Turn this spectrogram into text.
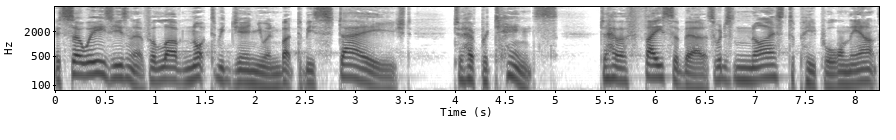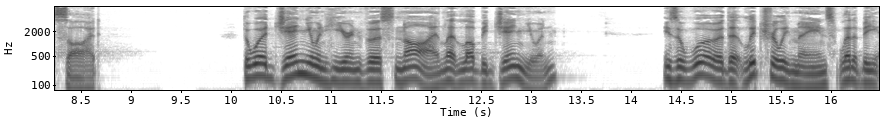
It's so easy, isn't it, for love not to be genuine, but to be staged, to have pretense, to have a face about it. So it's nice to people on the outside. The word genuine here in verse 9, let love be genuine, is a word that literally means let it be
